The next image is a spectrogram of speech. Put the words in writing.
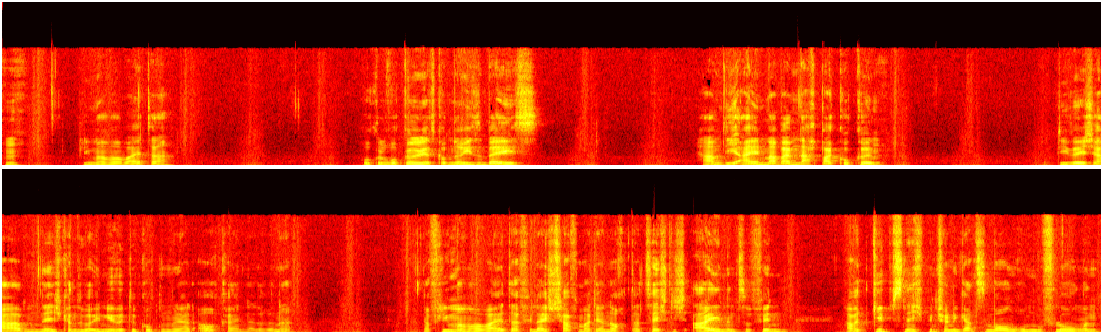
Hm, fliegen wir mal weiter. Ruckel, ruckel, jetzt kommt eine riesen Base. Haben die einen? Mal beim Nachbar gucken. Ob die welche haben? Ne, ich kann sogar in die Hütte gucken. Der hat auch keinen da drin. Da fliegen wir mal weiter. Vielleicht schaffen wir es ja noch tatsächlich einen zu finden. Aber es gibt's nicht. Ich bin schon den ganzen Morgen rumgeflogen und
